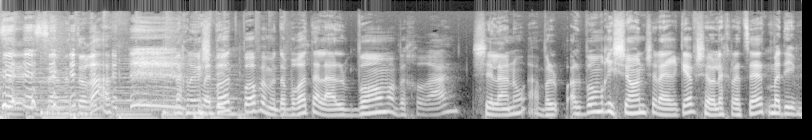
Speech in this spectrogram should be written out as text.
זה, זה מטורף. אנחנו. יושבות פה ומדברות על האלבום הבכורה שלנו, אבל אלבום ראשון של ההרכב שהולך לצאת. מדהים.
